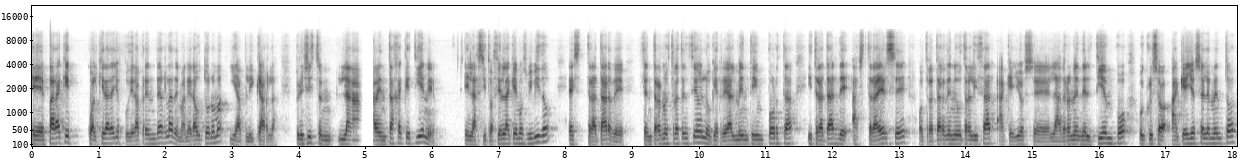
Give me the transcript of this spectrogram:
eh, para que cualquiera de ellos pudiera aprenderla de manera autónoma y aplicarla. Pero insisto, la ventaja que tiene en la situación en la que hemos vivido es tratar de centrar nuestra atención en lo que realmente importa y tratar de abstraerse o tratar de neutralizar aquellos eh, ladrones del tiempo o incluso aquellos elementos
